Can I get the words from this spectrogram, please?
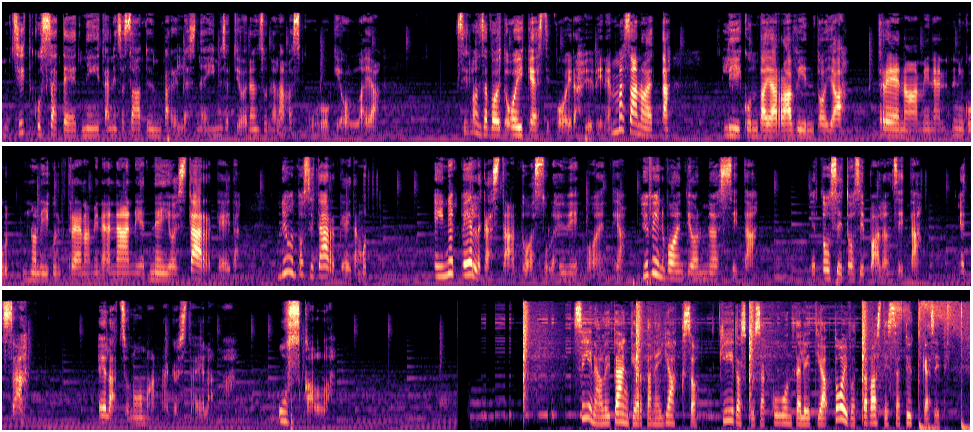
Mutta sitten kun sä teet niitä, niin sä saat ympärillesi ne ihmiset, joiden sun elämässä kuuluukin olla. Ja silloin sä voit oikeasti voida hyvin. En mä sano, että liikunta ja ravinto ja treenaaminen, niin kuin, no liikuntatreenaaminen ja nää, niin että ne ei olisi tärkeitä. Ne on tosi tärkeitä, mutta ei ne pelkästään tuo sulle hyvinvointia. Hyvinvointi on myös sitä, ja tosi tosi paljon sitä, että sä elät sun oman näköistä elämää. Uskalla. Siinä oli tämänkertainen jakso. Kiitos kun sä kuuntelit ja toivottavasti sä tykkäsit.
